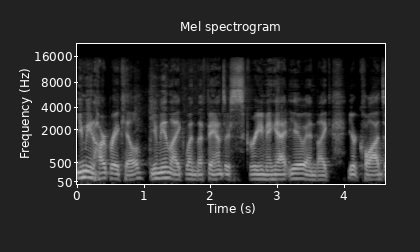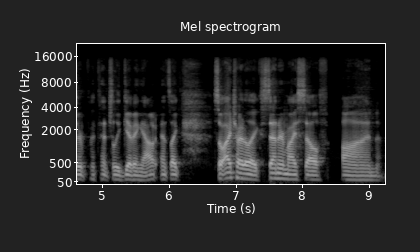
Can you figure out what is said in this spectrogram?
you mean Heartbreak Hill? You mean like when the fans are screaming at you and like your quads are potentially giving out? And it's like, so I try to like center myself on,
